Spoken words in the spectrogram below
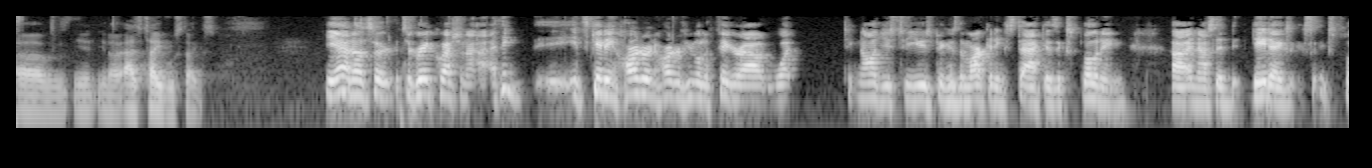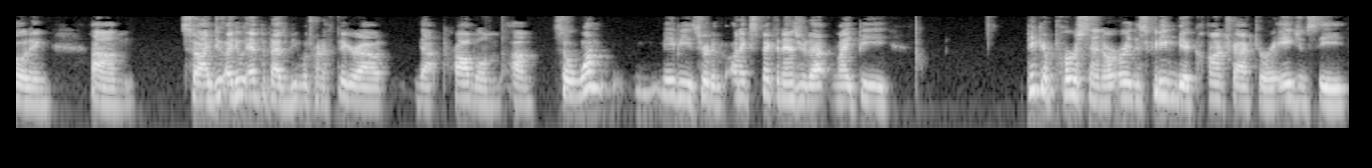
you, you know, as table stakes. Yeah, no, it's a it's a great question. I, think it's getting harder and harder for people to figure out what technologies to use because the marketing stack is exploding, uh, and now said data is exploding. Um, so I do I do empathize with people trying to figure out that problem. Um, so one maybe sort of unexpected answer to that might be pick a person, or, or this could even be a contractor or agency,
